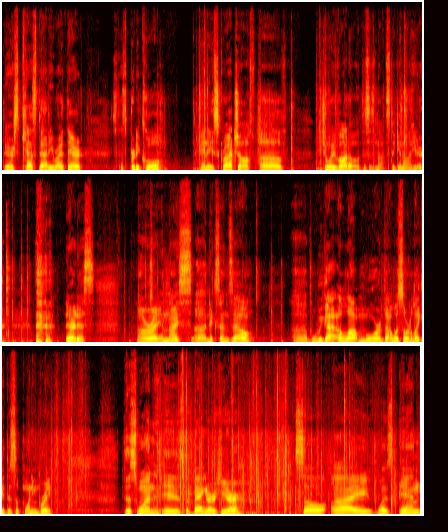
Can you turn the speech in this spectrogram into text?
there's Kess Daddy right there. So that's pretty cool. And a scratch off of Joey Votto. This is not sticking on here. there it is. All right, and nice uh, Nick Senzel. Uh, but we got a lot more. That was sort of like a disappointing break. This one is the banger here. So I was in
